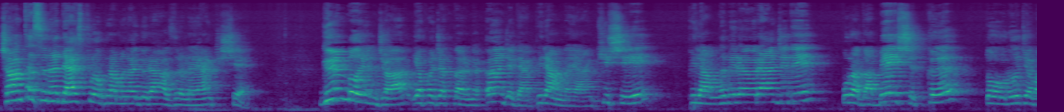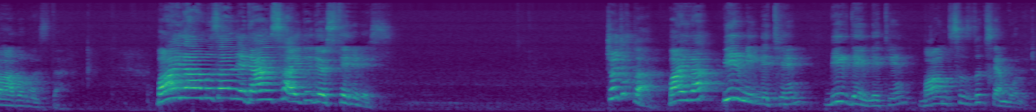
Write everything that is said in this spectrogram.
çantasını ders programına göre hazırlayan kişi, gün boyunca yapacaklarını önceden planlayan kişi planlı bir öğrencidir. Burada B şıkkı doğru cevabımızdır. Bayrağımıza neden saygı gösteririz? Çocuklar, bayrak bir milletin, bir devletin bağımsızlık sembolüdür.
